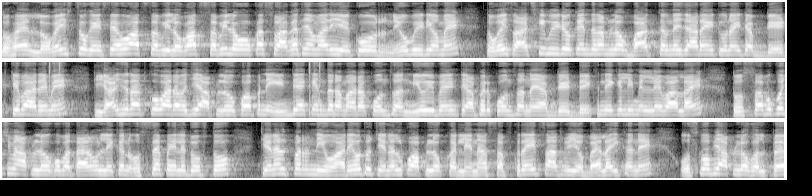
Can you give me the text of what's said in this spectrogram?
तो है लोगईस तो कैसे हो आप सभी लोग? आप सभी लोगों का स्वागत है हमारी एक और न्यू वीडियो में। तो गई आज की वीडियो के अंदर हम लोग बात करने जा रहे हैं टू नाइट अपडेट के बारे में। कि आज रात को बारह बजे आप लोगों को अपने इंडिया के अंदर हमारा कौन सा न्यू इवेंट या फिर कौन सा नया अपडेट देखने के लिए मिलने वाला है। तो सब कुछ मैं आप लोगों को बता रहा हूँ, लेकिन उससे पहले दोस्तों चैनल पर न्यू आ रहे हो तो चैनल को आप लोग कर लेना सब्सक्राइब साथ में जो बेल आइकन है, उसको भी आप लोग पे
